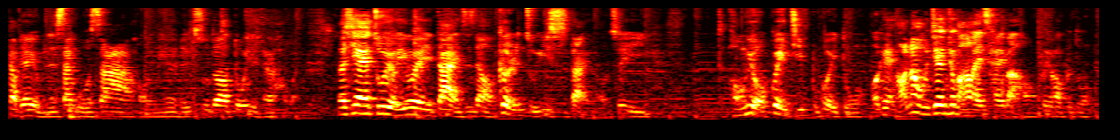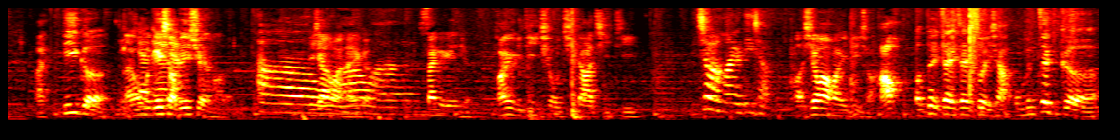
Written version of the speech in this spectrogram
像比较有名的三国杀啊，哦，你的人数都要多一点才会好玩。那现在桌游，因为大家也知道个人主义时代哦，所以朋友贵精不贵多。OK，好，那我们今天就马上来猜吧。哦，废话不多，来第一个，来我们给小编选好了，啊你想玩哪一个？三个给你选，环宇地球、七大奇迹。先玩环宇地球。好，先玩环宇地球。好，哦对，再再说一下，我们这个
